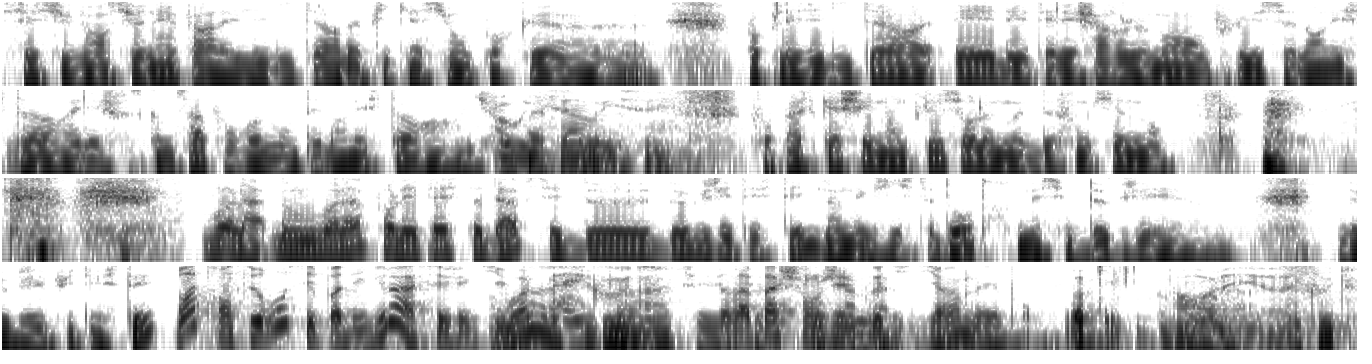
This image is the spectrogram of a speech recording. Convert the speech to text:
c'est subventionné par les éditeurs d'applications pour que, pour que les éditeurs aient des téléchargements en plus dans les stores et les choses comme ça pour remonter dans les stores. hein. Il faut Ah oui, oui, faut pas se cacher non plus sur le mode de fonctionnement. voilà, donc voilà pour les tests d'app, c'est deux, deux que j'ai testés. Il en existe d'autres, mais c'est deux que j'ai euh, deux que j'ai pu tester. Bon, 30 euros, c'est pas dégueulasse, effectivement. Voilà, Bah, c'est écoute, pas- Ça va pas changer le quotidien, mais bon. Ok. Non, Voilà. mais euh, écoute.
